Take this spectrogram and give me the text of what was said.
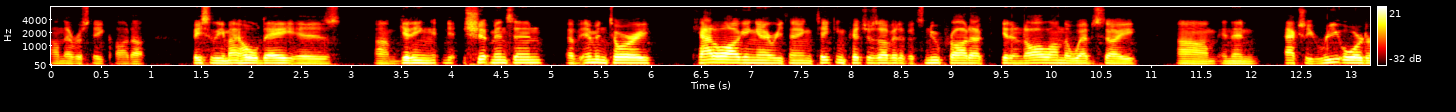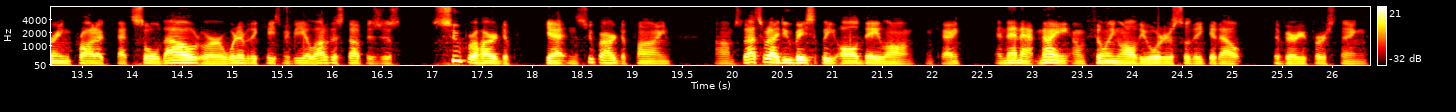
I'll never stay caught up. Basically, my whole day is um, getting shipments in of inventory, cataloging everything, taking pictures of it if it's new product, getting it all on the website, um, and then actually reordering product that's sold out or whatever the case may be. A lot of the stuff is just super hard to get and super hard to find. Um, so that's what I do basically all day long. Okay. And then at night, I'm filling all the orders so they get out the very first thing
